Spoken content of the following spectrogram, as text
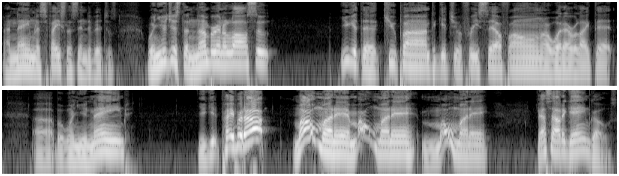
are nameless, faceless individuals. When you're just a number in a lawsuit, you get the coupon to get you a free cell phone or whatever like that. Uh, but when you're named, you get papered up. More money, more money, more money. That's how the game goes.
